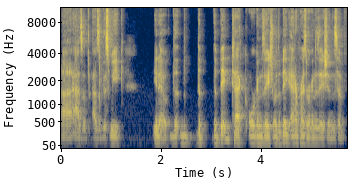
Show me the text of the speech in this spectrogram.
uh, as of as of this week. You know, the, the the the big tech organization or the big enterprise organizations have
